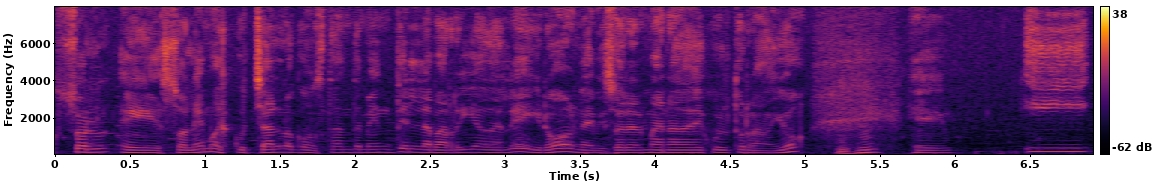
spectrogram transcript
sol- eh, solemos escucharlo constantemente en la parrilla de Alegro, la emisora hermana de Culto Radio. Eh, y,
